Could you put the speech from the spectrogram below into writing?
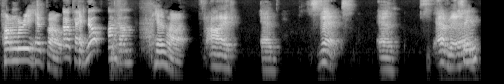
hungry hippo. Okay. Nope. I'm done. Hannah, five and six and seven. Shane,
